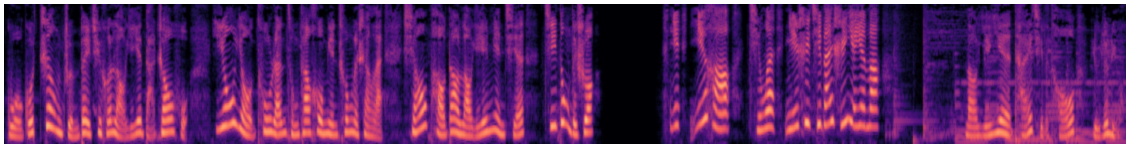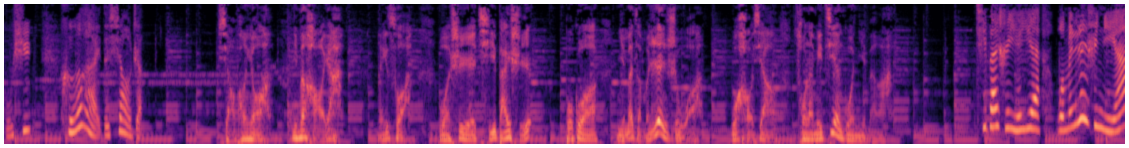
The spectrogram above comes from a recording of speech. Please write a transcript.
果果正准备去和老爷爷打招呼，悠悠突然从他后面冲了上来，小跑到老爷爷面前，激动地说：“你你好，请问您是齐白石爷爷吗？”老爷爷抬起了头，捋了捋胡须，和蔼的笑着：“小朋友，你们好呀！没错，我是齐白石。不过你们怎么认识我？”我好像从来没见过你们啊，齐白石爷爷，我们认识你呀！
